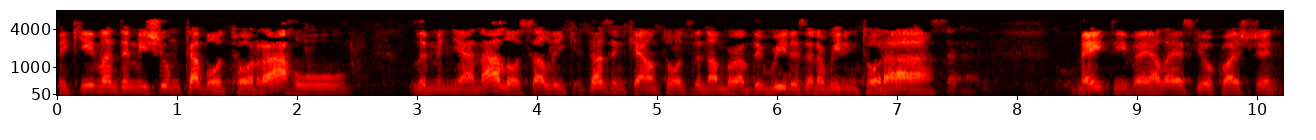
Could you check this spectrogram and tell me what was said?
v'kivan demishum kabot torahu leminyanalo salik. It doesn't count towards the number of the readers that are reading Torah. Meiti, I'll ask you a question.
